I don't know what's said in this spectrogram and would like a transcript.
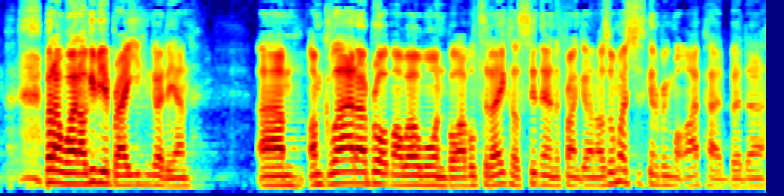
but I won't. I'll give you a break. You can go down. Um, I'm glad I brought my well worn Bible today because I was sitting there in the front going, I was almost just going to bring my iPad, but uh, got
